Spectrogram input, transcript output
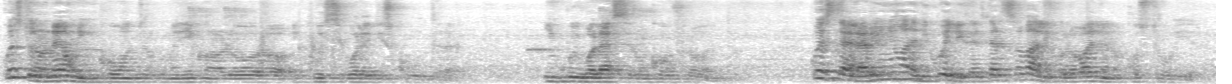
Questo non è un incontro, come dicono loro, in cui si vuole discutere, in cui vuole essere un confronto questa è la riunione di quelli che il terzo valico lo vogliono costruire.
